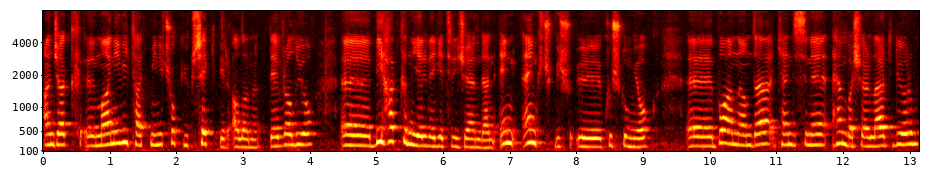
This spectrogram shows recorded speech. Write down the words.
ancak e, manevi tatmini çok yüksek bir alanı devralıyor. E, bir hakkını yerine getireceğinden en en küçük bir e, kuşkum yok. E, bu anlamda kendisine hem başarılar diliyorum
